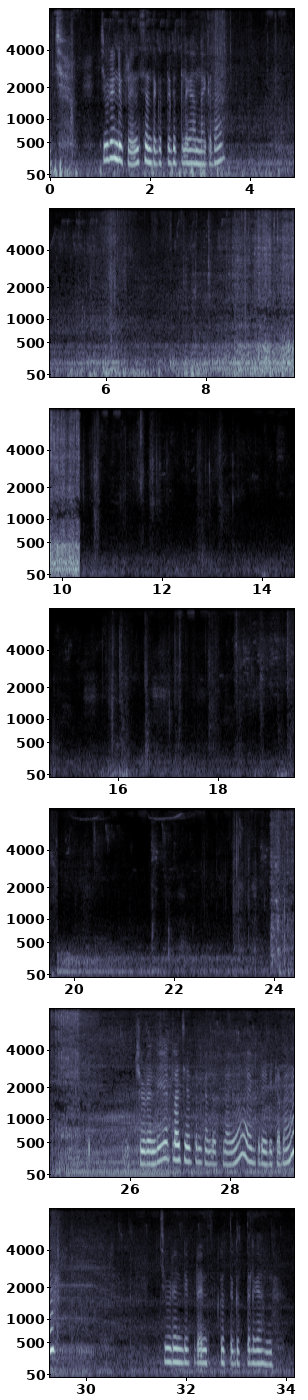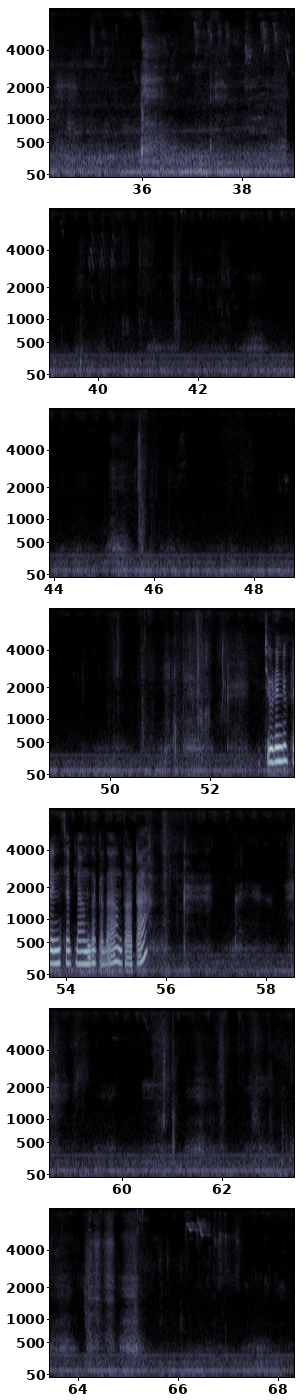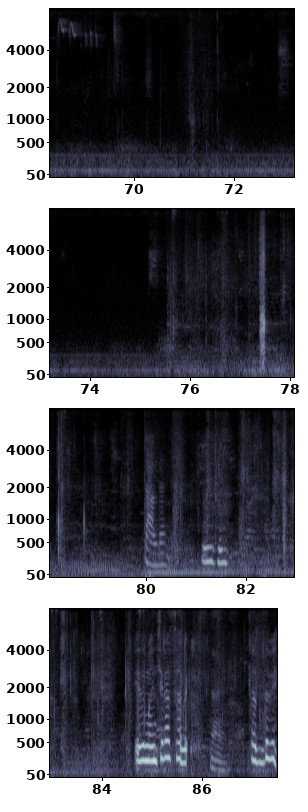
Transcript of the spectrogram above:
చూ- చూడండి ఫ్రెండ్స్ ఎంత గుత్తు గుత్తులుగా ఉన్నాయి కదా. చూడండి ఎట్లా చేతులు కందుతున్నాయో హైబ్రిడ్ కదా. చూడండి ఫ్రెండ్స్ గుత్తు గుత్తులుగా ఉన్నాయి చూడండి ఫ్రెండ్స్ ఎట్లా ఉందో కదా తోట ఇది మంచి రసాలు. పెద్దవి.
